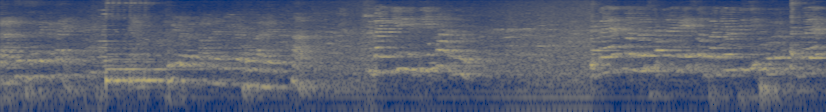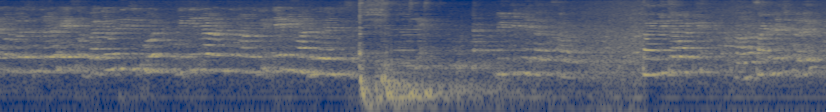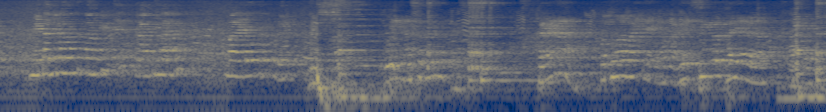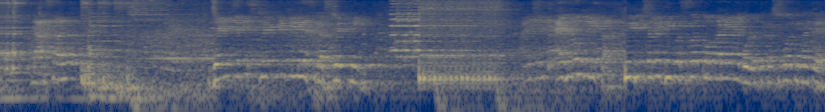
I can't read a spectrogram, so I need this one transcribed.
होईल असं ना मग तुम्हाला माहिती का सिंगर खाली आलं ना असं आलं ज्यांनी ज्यांनी स्ट्रेटनिंग केली असते का आणि ज्यांनी ॲग्रो केली ती बिचारी दिवसभर तोंडाने नाही बोलत ती कशी बोलते माहिती आहे.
